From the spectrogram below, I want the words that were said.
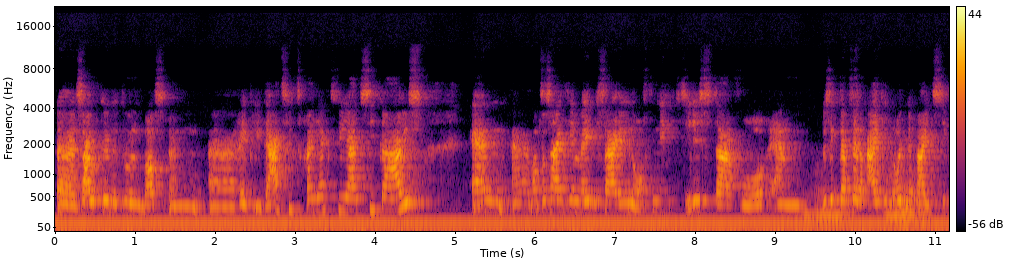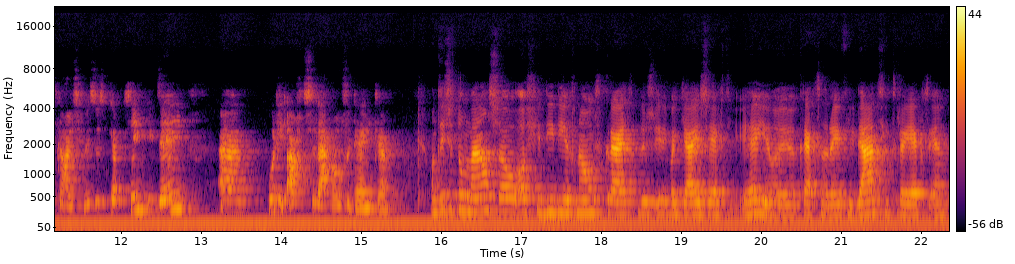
uh, zou kunnen doen was een uh, revalidatietraject via het ziekenhuis. En, want er zijn geen medicijnen of niets is daarvoor. En, dus ik ben verder eigenlijk nooit meer bij het ziekenhuis geweest. Dus ik heb geen idee hoe die artsen daarover denken. Want is het normaal zo als je die diagnose krijgt, dus wat jij zegt, hey, je, krijgt een revalidatietraject en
